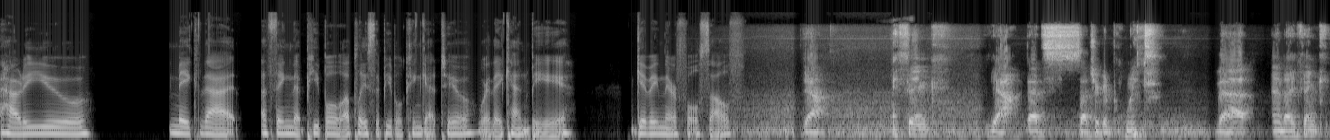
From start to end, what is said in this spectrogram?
how do you make that a thing that people, a place that people can get to where they can be giving their full self. Yeah. I think, yeah, that's such a good point. that, and I think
